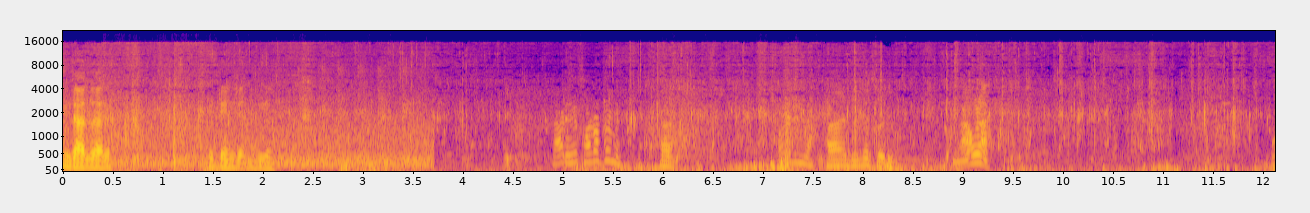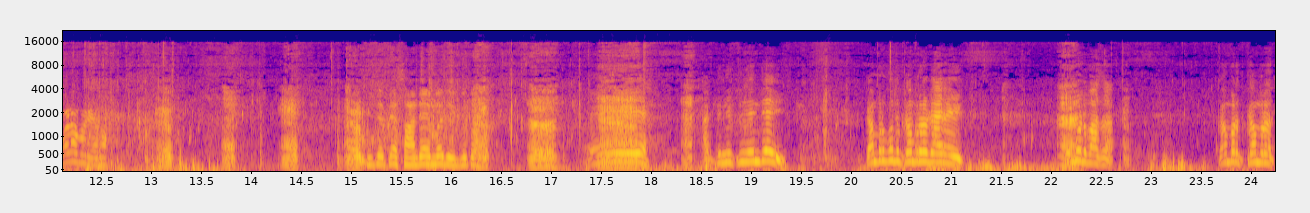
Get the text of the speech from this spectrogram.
झालं झालं. टेन्शन नाही घ्या हा तिथं सोडी. नावळा. तिथं त्या सांध्यामध्ये घेतो कमर कोणतं कमर डायरेक्ट कमर भाषा कमरत कमरत.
